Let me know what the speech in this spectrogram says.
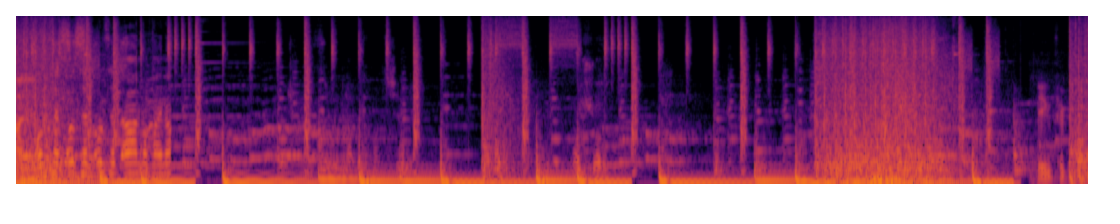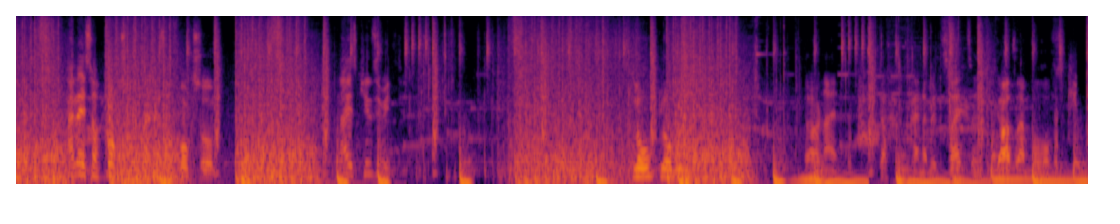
Alter. Onset, Onset, Onset. Ah, noch einer. Na schon. Einer ist auf Box oben, einer ist auf Box oben. Nice, Kinsey. wie- Low, glaube ich. Ja, nein. Ich dachte, keiner will Zeit sein. Ich gas einfach aufs Kind.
